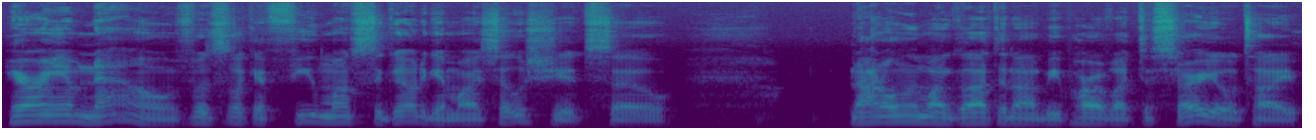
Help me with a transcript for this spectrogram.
here I am now. It was like a few months ago to get my associate. so not only am I glad to not be part of like the stereotype,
